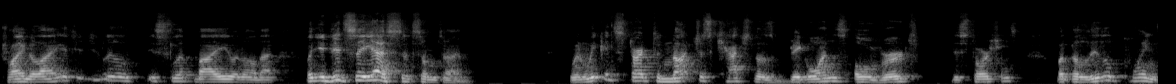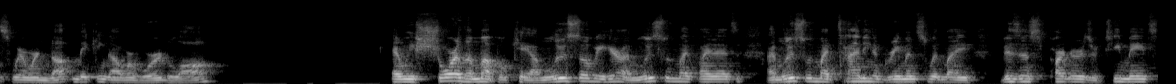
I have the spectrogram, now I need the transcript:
trying to lie. It's just a little, it slipped by you and all that. But you did say yes at some time when we can start to not just catch those big ones, overt distortions, but the little points where we're not making our word law, and we shore them up. Okay, I'm loose over here. I'm loose with my finances. I'm loose with my timing agreements with my business partners or teammates.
